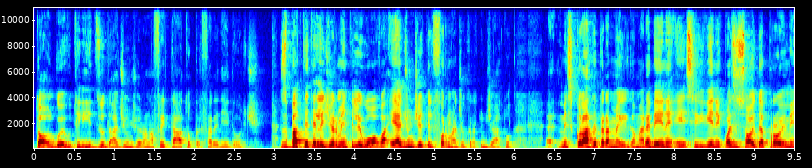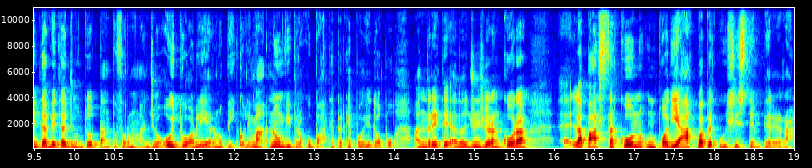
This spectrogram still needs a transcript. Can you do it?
tolgo e utilizzo da aggiungere a una frittato per fare dei dolci. Sbattete leggermente le uova e aggiungete il formaggio grattugiato. Eh, mescolate per amalgamare bene e se vi viene quasi solida probabilmente avete aggiunto tanto formaggio o i tuorli erano piccoli, ma non vi preoccupate perché poi dopo andrete ad aggiungere ancora la pasta con un po' di acqua per cui si stempererà.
